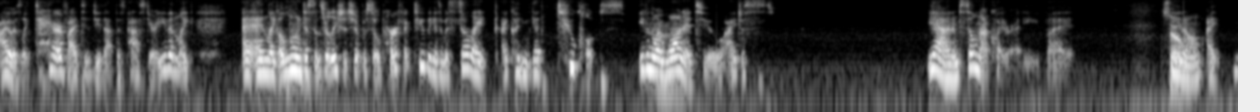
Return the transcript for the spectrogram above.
I was like terrified to do that this past year even like and, and like a long distance relationship was so perfect too because it was still like I couldn't get too close even though I mm. wanted to. I just yeah, and I'm still not quite ready, but so you know, I yeah.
